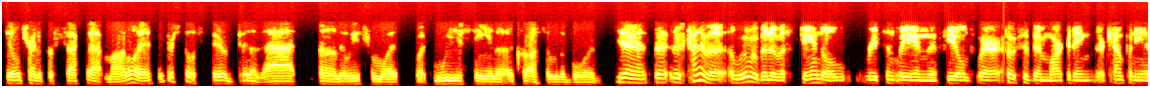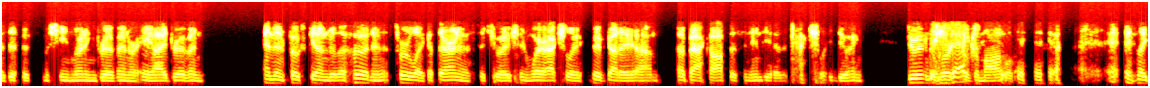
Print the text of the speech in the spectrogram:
still trying to perfect that model. I think there's still a fair bit of that, um, at least from what, what we've seen across some of the board. Yeah, there's kind of a, a little bit of a scandal recently in the field where folks have been marketing their company as if it's machine learning driven or AI driven. And then folks get under the hood, and it's sort of like a Theranos situation where actually they've got a um, a back office in India that's actually doing doing the work exactly. of the model. yeah. and, and, like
